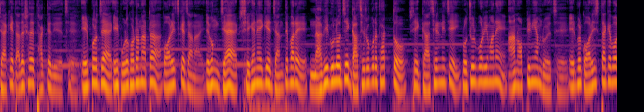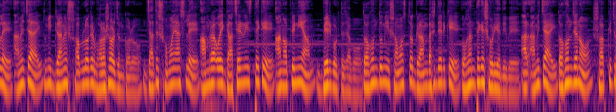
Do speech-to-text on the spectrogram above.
জ্যাকে তাদের সাথে থাকতে দিয়েছে। এরপর জ্যাক এই পুরো ঘটনাটা করিজকে জানায় এবং জ্যাক সেখানে গিয়ে জানতে পারে নাভিগুলো যে গাছের উপরে থাকতো, সেই গাছের নিচেই প্রচুর পরিমাণে আনঅপটিনিয়াম রয়েছে। এরপর করিজ তাকে বলে, আমি চাই তুমি গ্রামের সব লোকের ভরসা অর্জন করো, যাতে সময় আসলে আমরা ওই গাছের নিচ থেকে আনঅপটিনিয়াম বের করতে যাব। তখন তুমি সমস্ত গ্রামবাসীদেরকে ওখান থেকে সরিয়ে দিবে। আর আমি চাই তখন যেন সবকিছু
